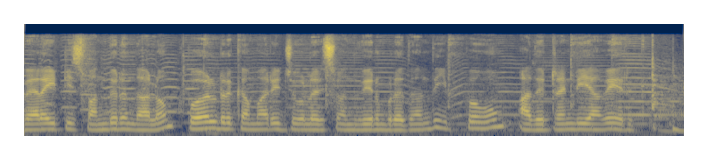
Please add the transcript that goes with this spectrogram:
வெரைட்டிஸ் வந்திருந்தாலும் பேர்ல் இருக்க மாதிரி ஜுவல்லரிஸ் வந்து விரும்புகிறது வந்து இப்போவும் அது ட்ரெண்டியாகவே இருக்குது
